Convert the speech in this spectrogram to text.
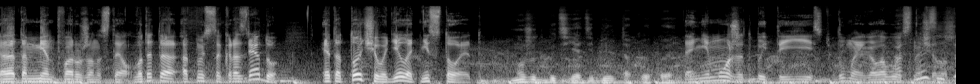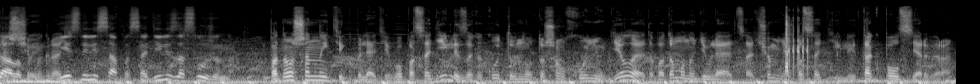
когда там мент вооруженный стоял, вот это относится к разряду, это то, чего делать не стоит. Может быть, я дебил такой ПР. Да не может быть, ты есть. Думай головой А сначала, прежде чем играть. если леса посадили заслуженно? Потому что нытик, блядь, его посадили за какую-то, ну, то, что он хуйню делает, а потом он удивляется, а чё меня посадили? И так пол сервера.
